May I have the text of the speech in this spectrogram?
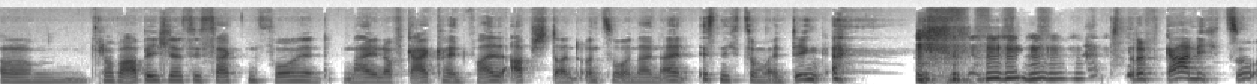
ähm, Frau Wabichler, Sie sagten vorhin, nein, auf gar keinen Fall Abstand und so. Nein, nein, ist nicht so mein Ding. das trifft gar nicht so.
